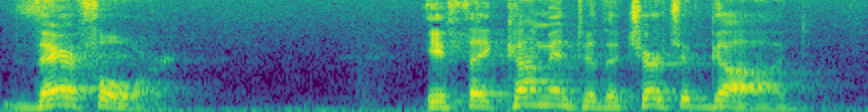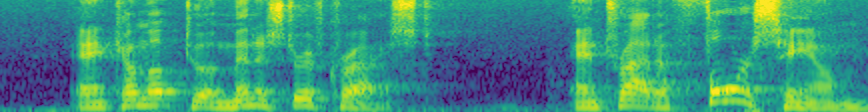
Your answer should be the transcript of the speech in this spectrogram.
Therefore, if they come into the church of God and come up to a minister of Christ and try to force him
